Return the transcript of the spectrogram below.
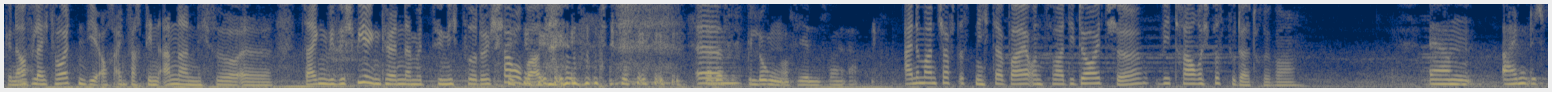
Genau, vielleicht wollten die auch einfach den anderen nicht so äh, zeigen, wie sie spielen können, damit sie nicht so durchschaubar sind. ja, das Ähm, ist gelungen auf jeden Fall. Ja. Eine Mannschaft ist nicht dabei, und zwar die deutsche. Wie traurig bist du darüber? Ähm, eigentlich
